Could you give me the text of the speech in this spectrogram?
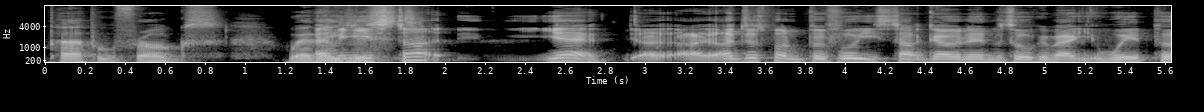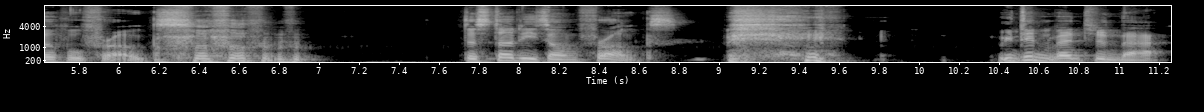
purple frogs where they I mean, you start. Yeah, I, I just want before you start going in and talking about your weird purple frogs. the studies on frogs. we didn't mention that.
